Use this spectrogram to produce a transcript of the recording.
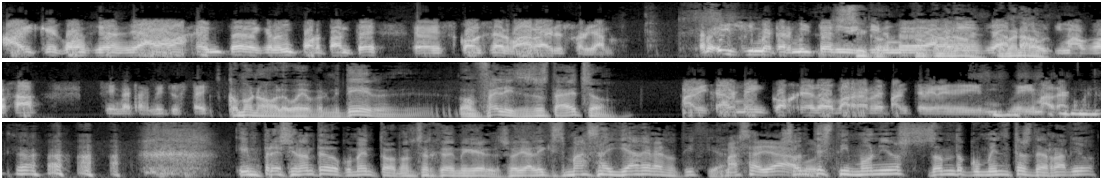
Hay que concienciar a la gente de que lo importante es conservar a el soriano. Y si me permite dirigirme Sí, a la no, audiencia para no. la última cosa, si me permite usted. ¿Cómo no le voy a permitir? Don Félix, eso está hecho. Mari Carmen coge dos barras de pan que viene mi, mi madre a comer. Impresionante documento, don Sergio de Miguel. Soy Alex, más allá de la noticia. Más allá, Son pues- testimonios, son documentos de radio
